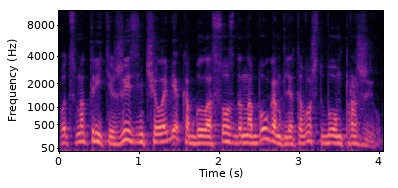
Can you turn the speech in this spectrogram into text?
Вот смотрите, жизнь человека была создана Богом для того, чтобы он прожил.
